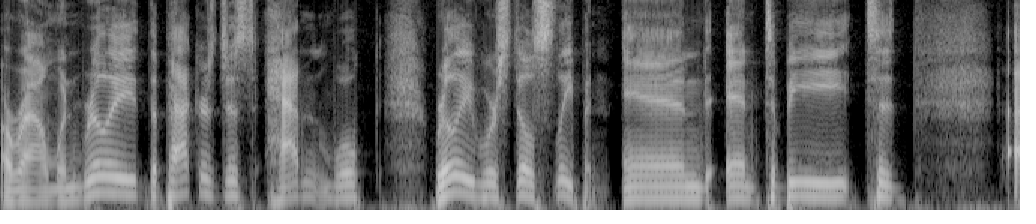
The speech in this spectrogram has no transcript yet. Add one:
around when really the Packers just hadn't woke really were still sleeping and and to be to uh,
